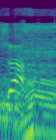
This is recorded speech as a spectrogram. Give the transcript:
하.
